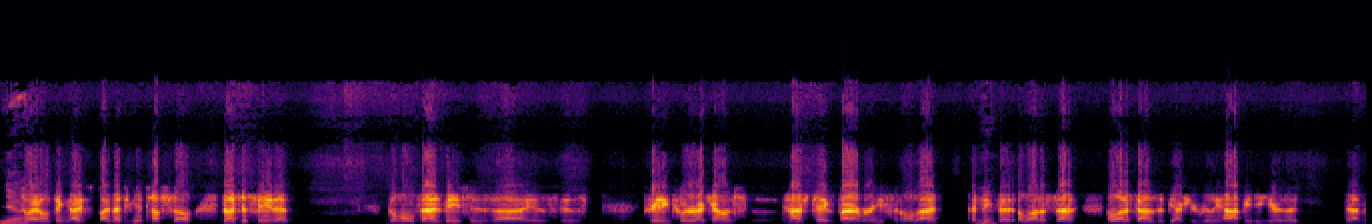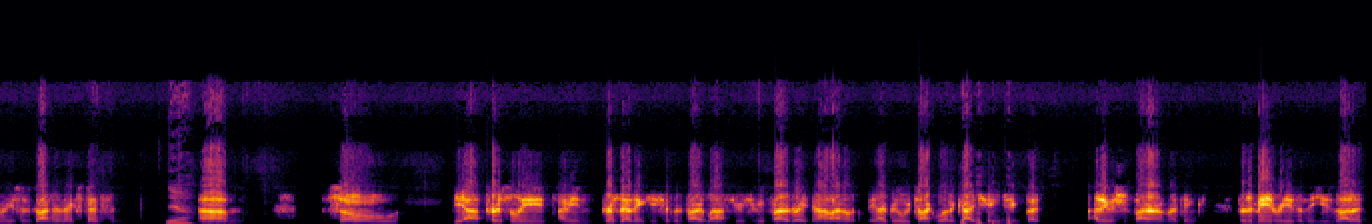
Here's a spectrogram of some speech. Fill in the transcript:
Yeah. So I don't think I find that to be a tough sell. Not to say that the whole fan base is uh, is is creating Twitter accounts and hashtag Fire Maurice and all that. I yeah. think that a lot of fan, a lot of fans would be actually really happy to hear that that Maurice has gotten an extension. Yeah. Um. So, yeah, personally, I mean, personally, I think he should have been fired last year. He should be fired right now. I don't. I mean, we talk about a guy changing, but I think we should fire him. I think for the main reason that he's not a,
